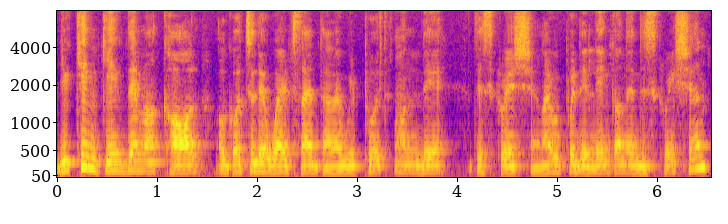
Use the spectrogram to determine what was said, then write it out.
you can give them a call or go to the website that I will put on the description. I will put the link on the description.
